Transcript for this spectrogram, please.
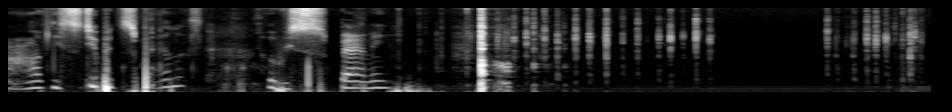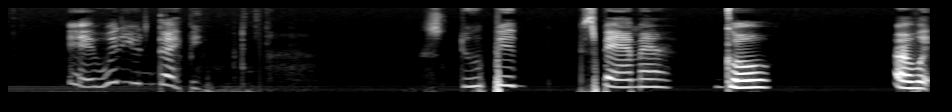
Ah, these stupid spammers. Always spamming. Hey, what are you typing? Stupid spammer, go away.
